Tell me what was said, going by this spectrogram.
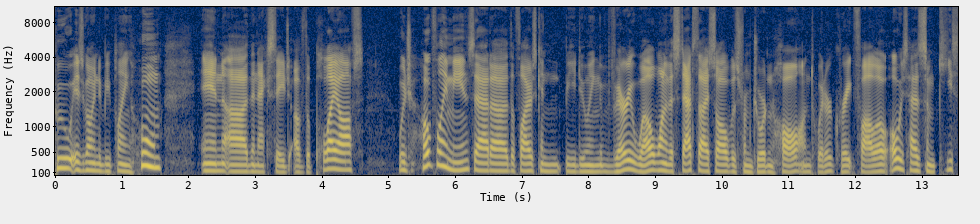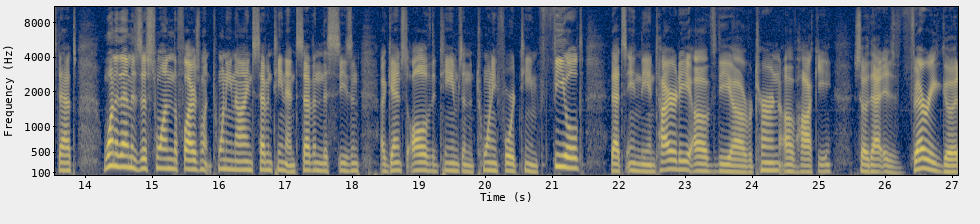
who is going to be playing whom in uh, the next stage of the playoffs which hopefully means that uh, the Flyers can be doing very well. One of the stats that I saw was from Jordan Hall on Twitter. Great follow. Always has some key stats. One of them is this one. The Flyers went 29, 17, and 7 this season against all of the teams in the 24-team field. That's in the entirety of the uh, return of hockey. So that is very good,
